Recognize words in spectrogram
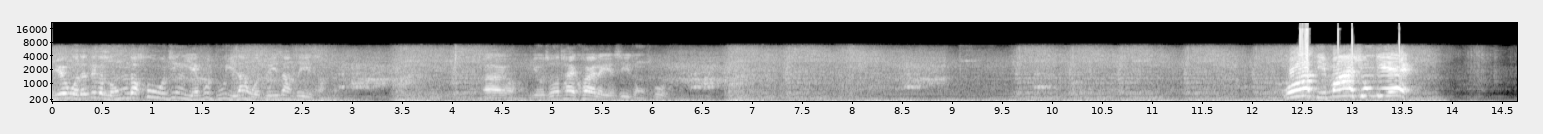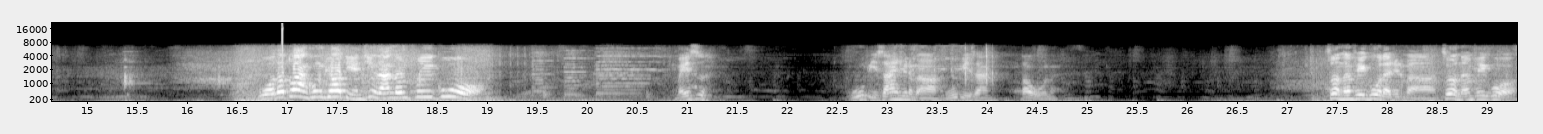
感觉我的这个龙的后劲也不足以让我追上这一场。哎呦，有时候太快了也是一种错。我的妈，兄弟！我的断空飘点竟然能飞过，没事。五比三，兄弟们啊，五比三，到我了。这能飞过的，兄弟们啊，这能飞过。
